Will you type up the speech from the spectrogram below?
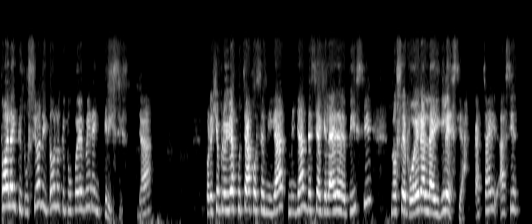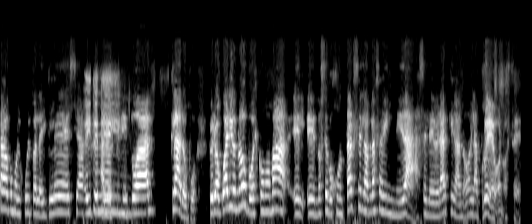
toda la institución y todo lo que tú puedes ver en crisis, ¿ya? Por ejemplo, yo escuchaba a José Millán, decía que la era de Pisi, no sé, pues era la iglesia, ¿cachai? Así estaba como el culto a la iglesia, a lo espiritual, Claro, pues, pero Acuario no, pues es como más, el, no sé, pues juntarse en la Plaza Dignidad, celebrar que ganó el apruebo, no sé.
